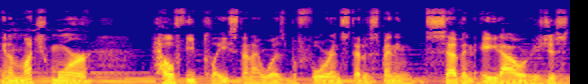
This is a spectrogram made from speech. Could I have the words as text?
in a much more healthy place than I was before instead of spending seven, eight hours just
